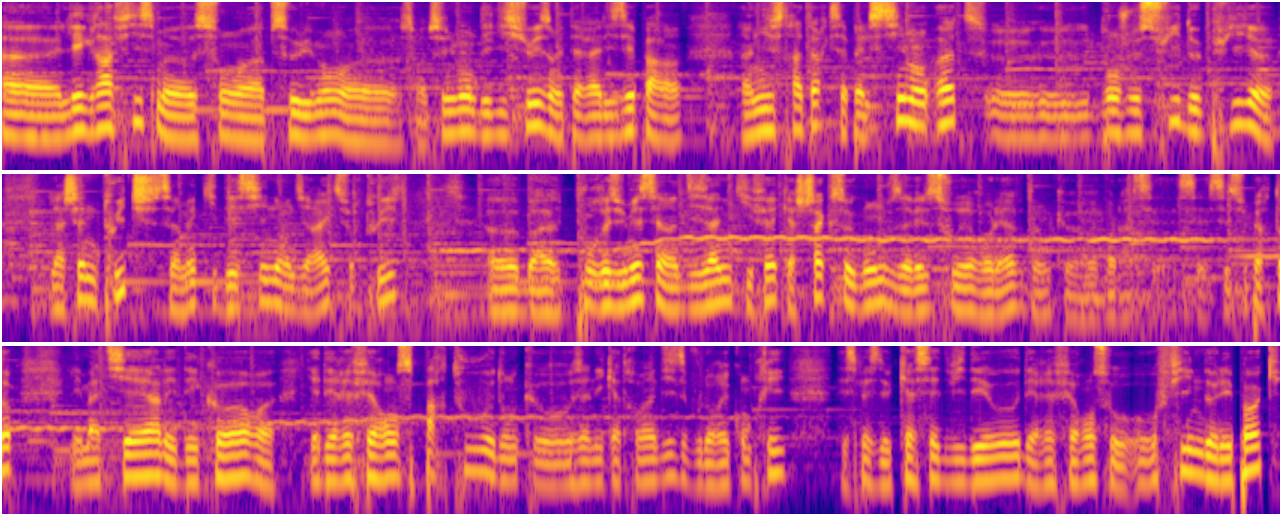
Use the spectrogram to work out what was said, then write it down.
Euh, les graphismes sont absolument, euh, sont absolument délicieux. Ils ont été réalisés par un, illustrateur qui s'appelle Simon Hutt, euh, dont je suis depuis la chaîne Twitch. C'est un mec qui dessine en direct sur Twitch. Bah, pour résumer, c'est un design qui fait qu'à chaque seconde, vous avez le sourire aux lèvres. Donc voilà, c'est- super top. Les matières, les décors, il y a des références partout donc aux années 90, vous l'aurez compris, des espèces de cassettes vidéo, des références aux, films de l'époque.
